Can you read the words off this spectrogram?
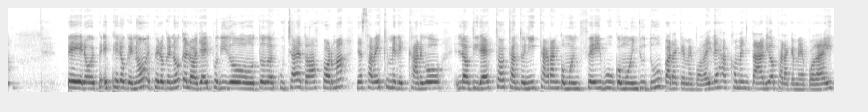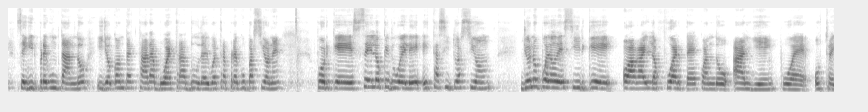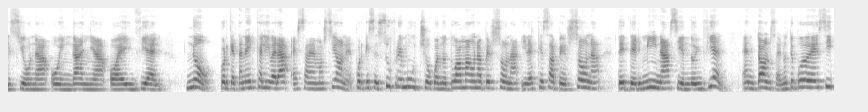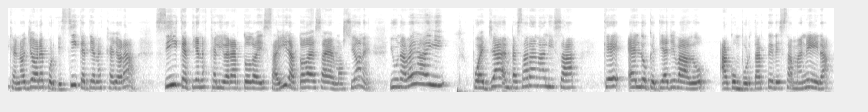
pero espero que no, espero que no, que lo hayáis podido todo escuchar. De todas formas, ya sabéis que me descargo los directos tanto en Instagram como en Facebook como en YouTube para que me podáis dejar comentarios, para que me podáis seguir preguntando y yo contestar a vuestras dudas y vuestras preocupaciones, porque sé lo que duele esta situación. Yo no puedo decir que os hagáis los fuertes cuando alguien pues os traiciona o engaña o es infiel no, porque tenéis que liberar esas emociones, porque se sufre mucho cuando tú amas a una persona y ves que esa persona te termina siendo infiel. Entonces, no te puedo decir que no llores porque sí que tienes que llorar, sí que tienes que liberar toda esa ira, todas esas emociones. Y una vez ahí, pues ya empezar a analizar qué es lo que te ha llevado a comportarte de esa manera.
